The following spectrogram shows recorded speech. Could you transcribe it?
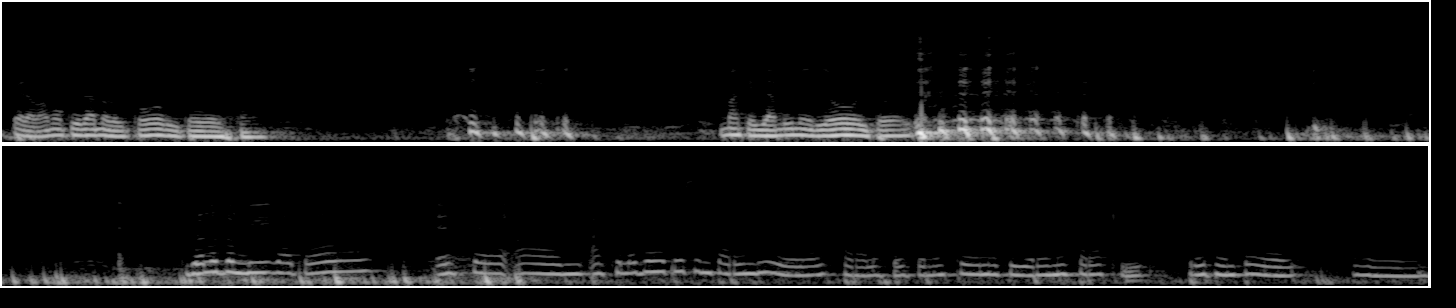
Espera, vamos a cuidarnos del COVID y todo eso. Más que ya a mí me dio y todo eso. Dios les bendiga a todos. Este, um, aquí les voy a presentar un video para las personas que no pudieron estar aquí presente hoy. Um,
